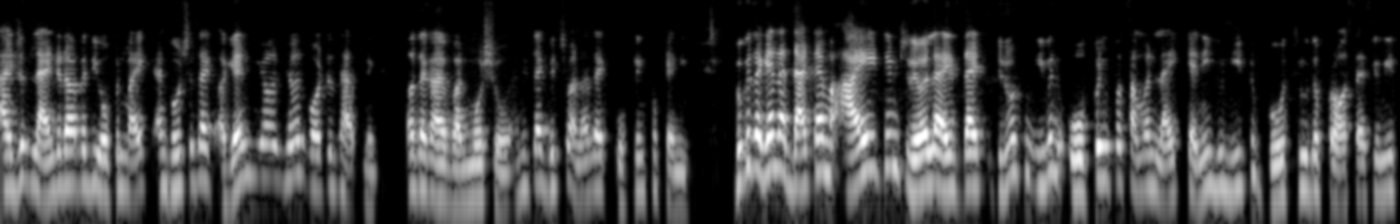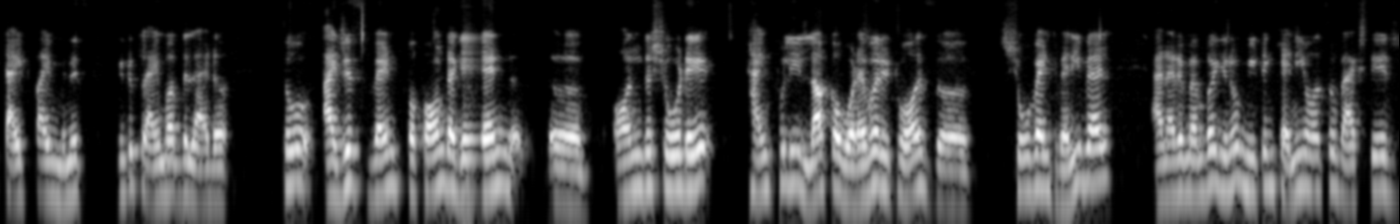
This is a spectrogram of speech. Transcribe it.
I just landed up at the open mic and Ghosh is like, again, you're here? What is happening? I was like, I have one more show. And he's like, which one? I was like, opening for Kenny. Because again, at that time, I didn't realize that, you know, to even open for someone like Kenny, you need to go through the process. You need tight five minutes You need to climb up the ladder. So I just went, performed again uh, on the show day. Thankfully, luck or whatever it was, uh, show went very well. And I remember, you know, meeting Kenny also backstage.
